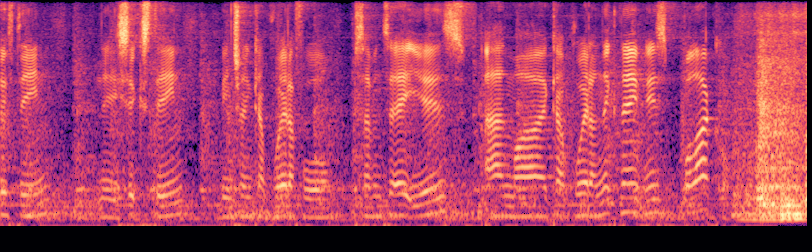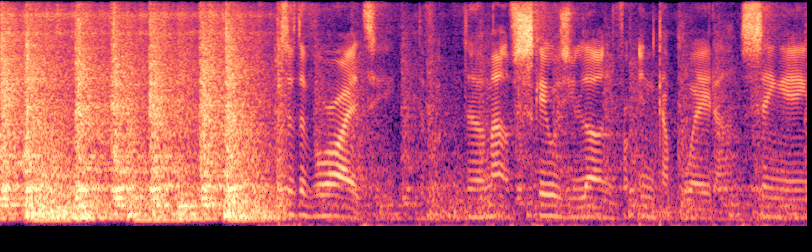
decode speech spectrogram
15, nearly 16. Been training capoeira for seven to eight years, and my capoeira nickname is Polaco. Because of the variety, the, the amount of skills you learn from, in capoeira, singing,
